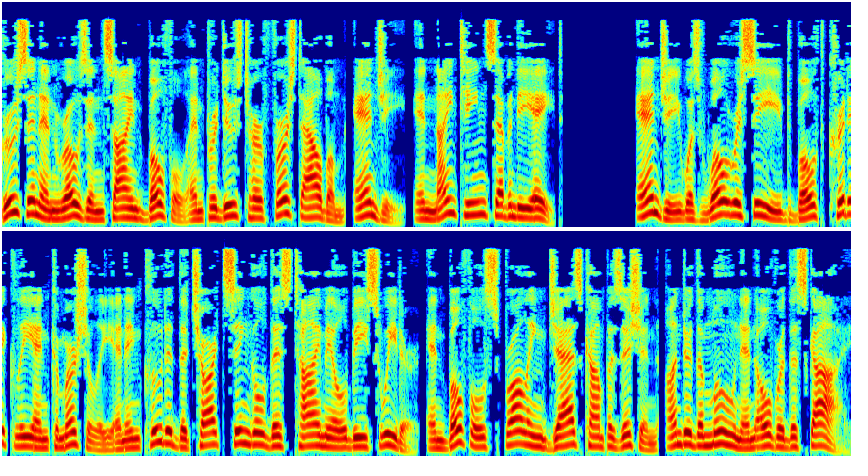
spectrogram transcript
Grusin and Rosen signed Bofill and produced her first album, Angie, in 1978. Angie was well received both critically and commercially and included the chart single This Time It'll Be Sweeter, and Bofill's sprawling jazz composition, Under the Moon and Over the Sky.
